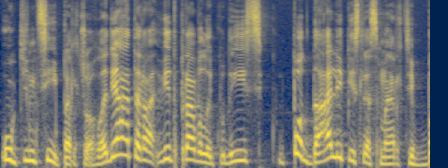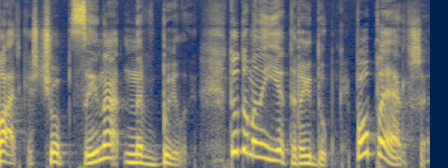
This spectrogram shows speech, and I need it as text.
у кінці першого гладіатора відправили кудись подалі після смерті батька, щоб сина не вбили. Тут у мене є три думки. По-перше,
